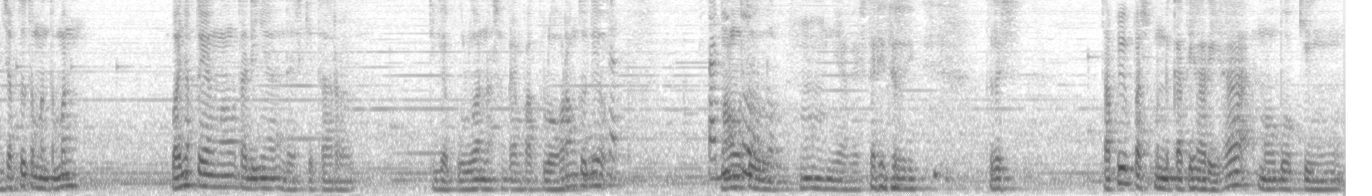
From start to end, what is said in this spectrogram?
ajak tuh teman-teman. Banyak tuh yang mau tadinya ada sekitar 30-an sampai 40 orang tuh dia mau tuh tuh. dong. hmm ya guys tadi sih. Terus tapi pas mendekati hari H mau booking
